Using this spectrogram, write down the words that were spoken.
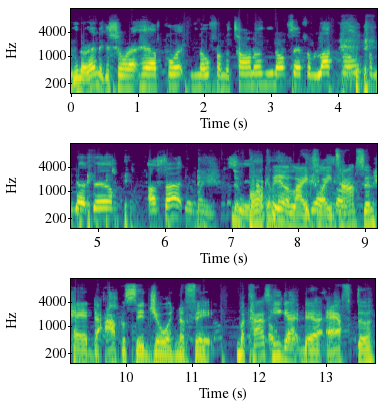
You know, that nigga showing at half court, you know, from the tunnel, you know what I'm saying, from the locker room, from goddamn outside the ring. The parking I feel like yeah, Klay so. Thompson had the opposite Jordan effect. Because okay. he got there after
